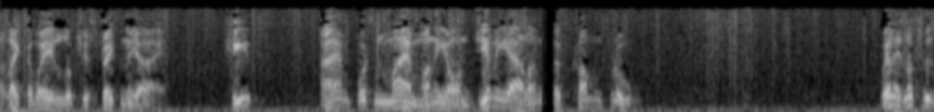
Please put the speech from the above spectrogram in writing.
I like the way he looks you straight in the eye. Chief, I'm putting my money on Jimmy Allen to come through. Well, it looks as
